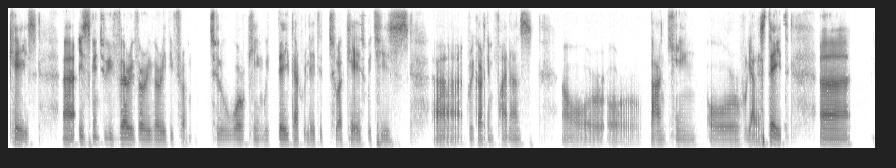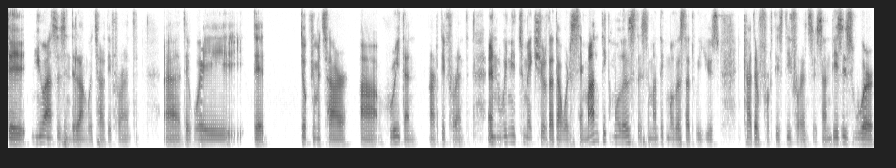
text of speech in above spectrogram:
case uh, is going to be very, very, very different to working with data related to a case which is uh, regarding finance or, or banking or real estate. Uh, the nuances in the language are different. Uh, the way the documents are uh, written are different. And we need to make sure that our semantic models, the semantic models that we use, cater for these differences. And this is where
